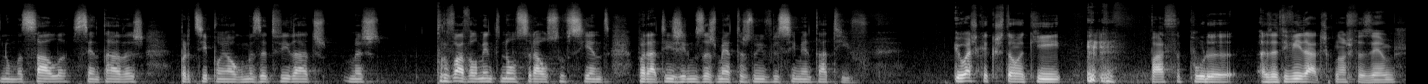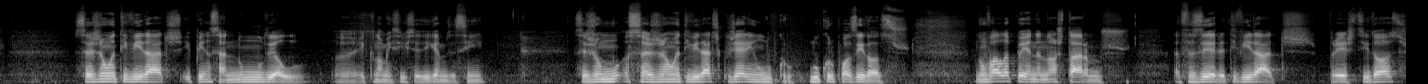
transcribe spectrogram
numa sala, sentadas, participam em algumas atividades, mas provavelmente não será o suficiente para atingirmos as metas do envelhecimento ativo? Eu acho que a questão aqui passa por uh, as atividades que nós fazemos sejam atividades, e pensando num modelo uh, economicista, digamos assim, sejam, sejam atividades que gerem lucro, lucro para os idosos. Não vale a pena nós estarmos a fazer atividades para estes idosos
